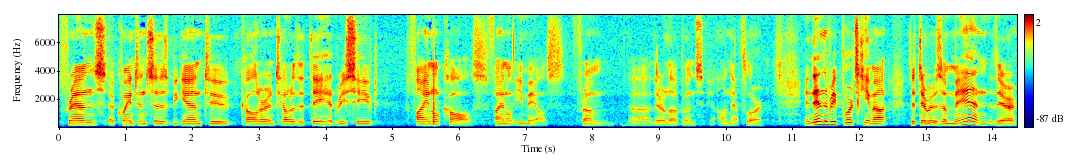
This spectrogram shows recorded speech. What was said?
Friends, acquaintances began to call her and tell her that they had received final calls, final emails from uh, their loved ones on that floor. And then the reports came out that there was a man there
